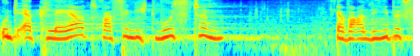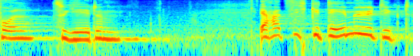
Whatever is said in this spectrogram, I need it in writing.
und erklärt, was sie nicht wussten. Er war liebevoll zu jedem. Er hat sich gedemütigt,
